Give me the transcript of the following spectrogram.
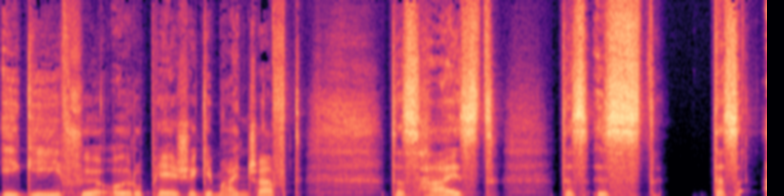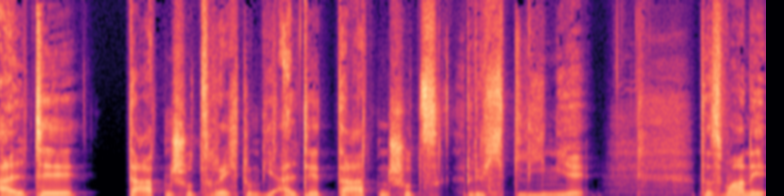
EG für Europäische Gemeinschaft. Das heißt, das ist das alte Datenschutzrecht und die alte Datenschutzrichtlinie. Das war eine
